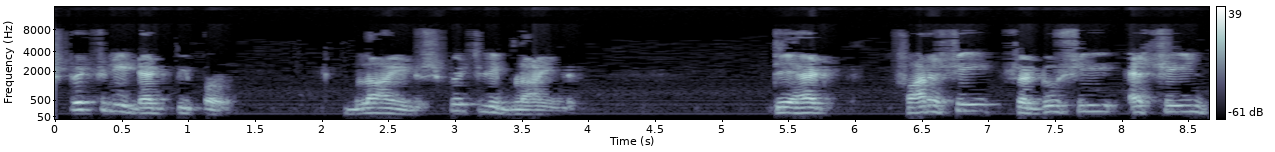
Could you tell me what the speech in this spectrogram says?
spiritually dead people, blind, spiritually blind, they had Pharisee, Sadducee, Essene,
